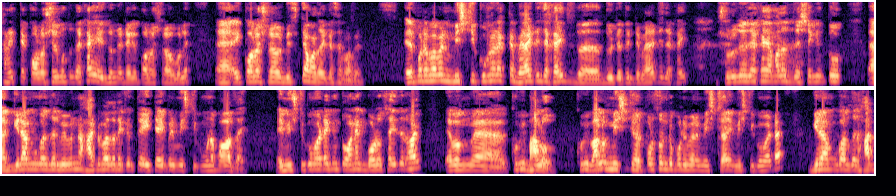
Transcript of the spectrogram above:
খানিকটা কলসের মতো দেখায়, এই জন্য এটাকে কলস লাউ বলে এই কলস লাউয়ের বীজটা আমাদের কাছে পাবেন। এরপরে পাবেন মিষ্টি কুমড়ার একটা ভ্যারাইটি দেখাই দুইটা তিনটে ভ্যারাইটি দেখাই। শুরুতে দেখাই আমাদের দেশে কিন্তু গ্রামগঞ্জের বিভিন্ন হাট বাজারে কিন্তু এই টাইপের মিষ্টি কুমড়া পাওয়া যায়। এই মিষ্টি কুমড়াটা কিন্তু অনেক বড় সাইজের হয় এবং খুবই ভালো খুবই ভালো মিষ্টি হয় প্রচণ্ড পরিমাণে মিষ্টি হয় মিষ্টি কুমড়াটা। গ্রামগঞ্জের হাট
